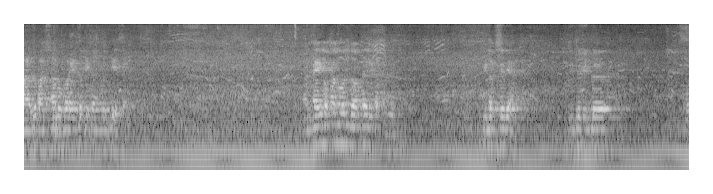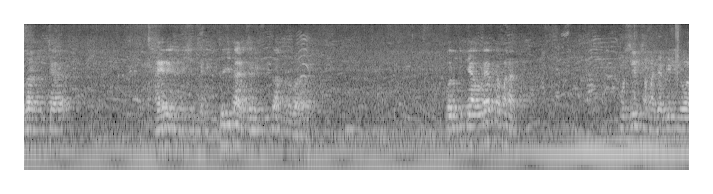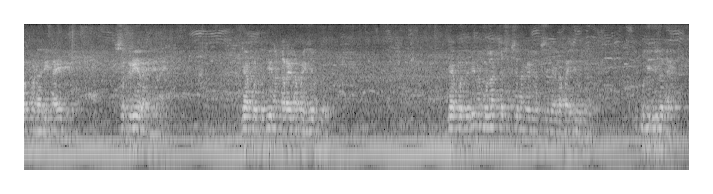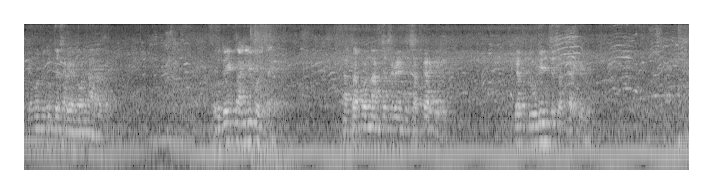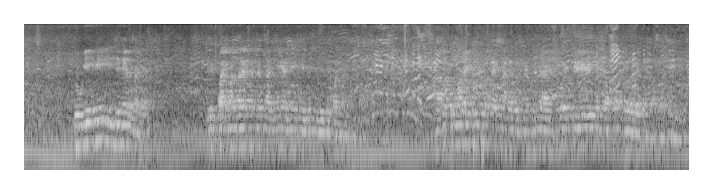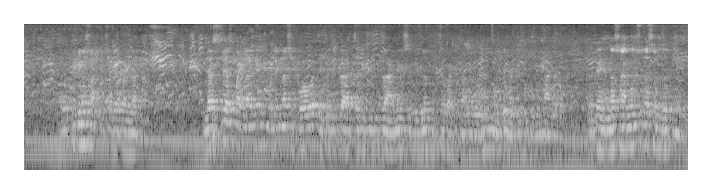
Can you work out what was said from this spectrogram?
माझं भाषण उभं राहायचं ठिकाणवरती यायचं आहे आणि काही लोकांवर जबाबदारी टाकली की लक्ष द्या जिथं जिथं मुलांच्या हायर एज्युकेशनसाठी जिथं जिथं अडचणी तिथं आपण उभं राहावं परंतु तेवढ्या प्रमाणात मुस्लिम समाजातील युवा पुढारी काही सक्रिय राहिले नाही ज्या पद्धतीनं करायला पाहिजे होतं. ज्या पद्धतीनं मुलांच्या शिक्षणाकडे लक्ष द्यायला पाहिजे होतं कुणी दिलं नाही. त्यामुळे मी तुमच्या सगळ्यांवर नाराज आहे. परंतु एक चांगली गोष्ट आहे. आता आपण आमच्या सगळ्यांचे सत्कार केले. त्या दोघींचे सत्कार केले. दोघीही इंजिनियर झाले. एक पायमानदारा खात्यात आणि एक एमएससीबीचे आता तुम्हाला इथून पुढं काही सांगायचं नाही. तुम्ही आयुष्यभर टी व्ही तिकडे सांगतो सगळ्या महिलांना जास्तीत जास्त महिलांनी मुलींना शिकवावं तिथं जिथं अडचणी तिथं आम्ही सगळेजण तुमच्या पाठीमागे राहून मोठे मोठे कुटुंब मागवतो कारण का यांना सांगून सुद्धा समजत नाही.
